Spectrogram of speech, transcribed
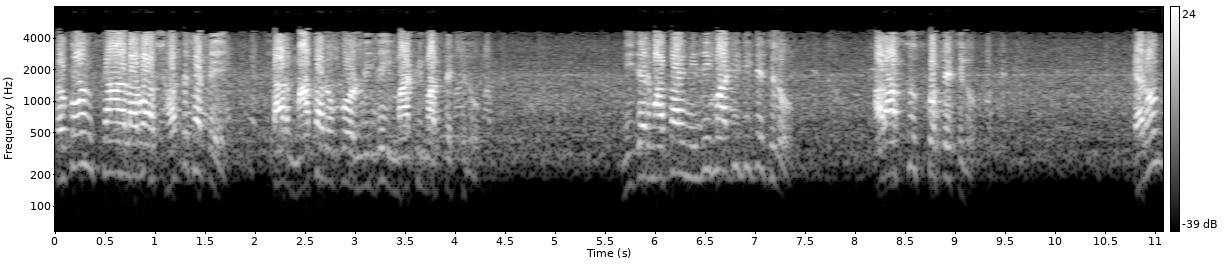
তখন সাল আবার সাথে সাথে তার মাথার উপর নিজেই মাটি মারতেছিল। নিজের মাথায় নিজেই মাটি দিতেছিল আর আফসুস করতেছিল। কারণ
